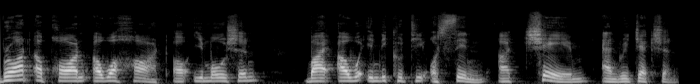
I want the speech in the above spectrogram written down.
brought upon our heart or emotion by our iniquity or sin are shame and rejection.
